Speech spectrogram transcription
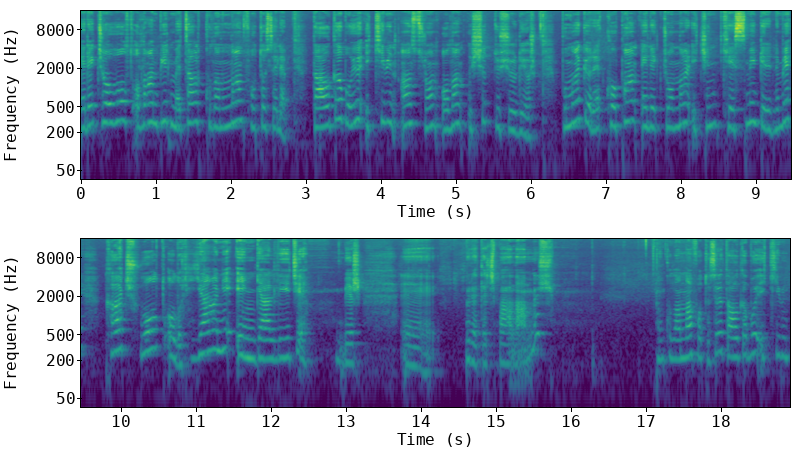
elektrovolt olan bir metal kullanılan fotosele dalga boyu 2000 astron olan ışık düşürülüyor. Buna göre kopan elektronlar için kesme gerilimi kaç volt olur? Yani engelleyici bir e, üreteç bağlanmış. Kullanılan fotosele dalga boyu 2000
